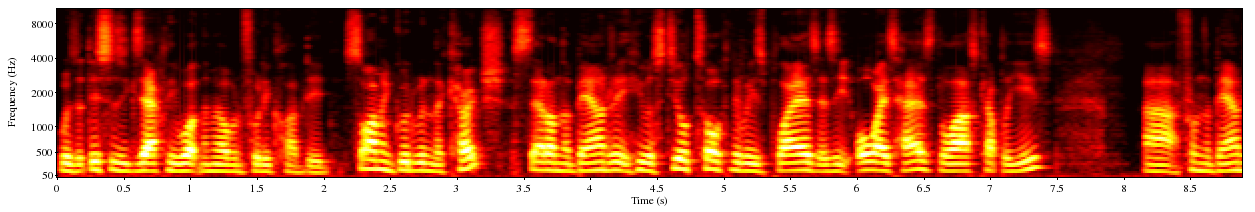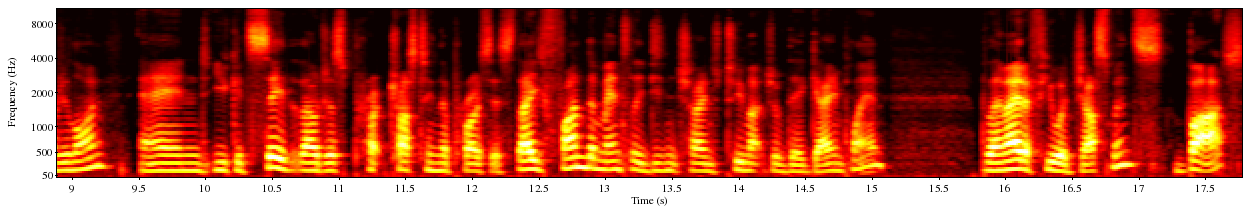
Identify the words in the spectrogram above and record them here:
was that this is exactly what the Melbourne Footy Club did. Simon Goodwin, the coach, sat on the boundary. He was still talking to his players as he always has the last couple of years uh, from the boundary line, and you could see that they were just pr- trusting the process. They fundamentally didn't change too much of their game plan, but they made a few adjustments. But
